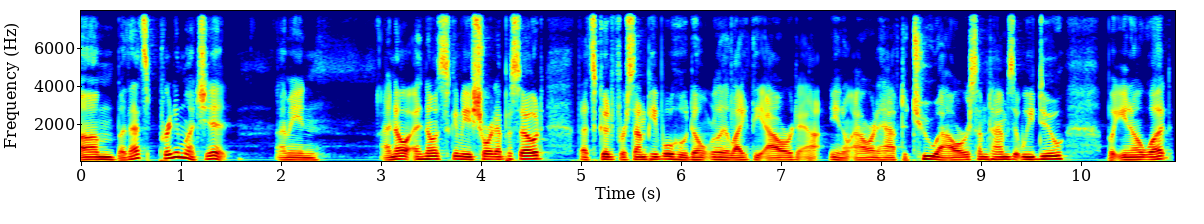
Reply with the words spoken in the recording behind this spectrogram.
um, but that's pretty much it. I mean, I know I know it's gonna be a short episode. That's good for some people who don't really like the hour to you know hour and a half to two hours sometimes that we do. But you know what?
